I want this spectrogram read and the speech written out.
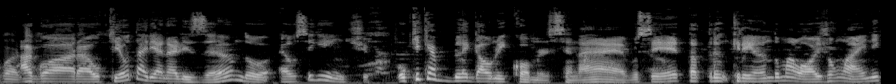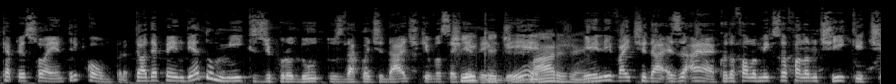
concordo. Agora, o que eu estaria analisando é o seguinte: o que, que é legal no e-commerce, né? Você tá criando uma loja online que a pessoa entra e compra. Então, a depender do mix de produtos, da quantidade que você quer Ticket, vender, margem. ele vai te dar. É, quando eu falo mix, eu tô falando ticket,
